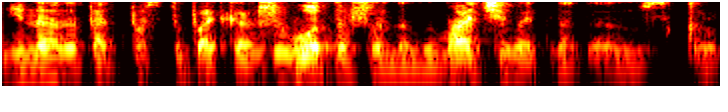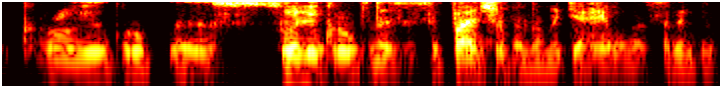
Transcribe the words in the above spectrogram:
не надо так поступать, как животным, что надо вымачивать, надо кровью, с солью крупно засыпать, чтобы она вытягивала с рыбы.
